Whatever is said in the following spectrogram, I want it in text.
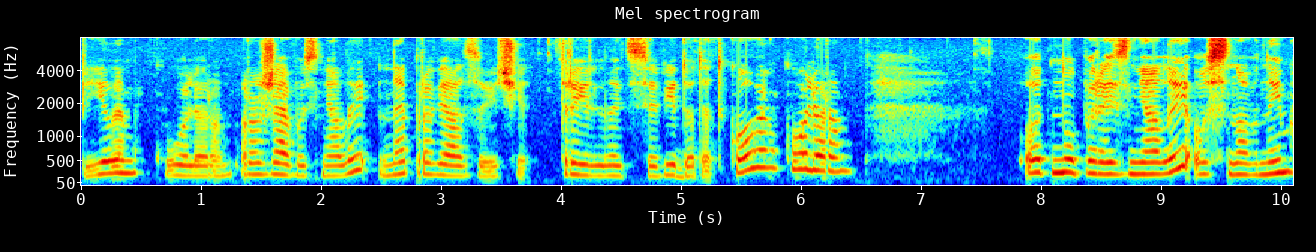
білим кольором. Рожеву зняли, не пров'язуючи, три лицеві додатковим кольором. Одну перезняли основним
